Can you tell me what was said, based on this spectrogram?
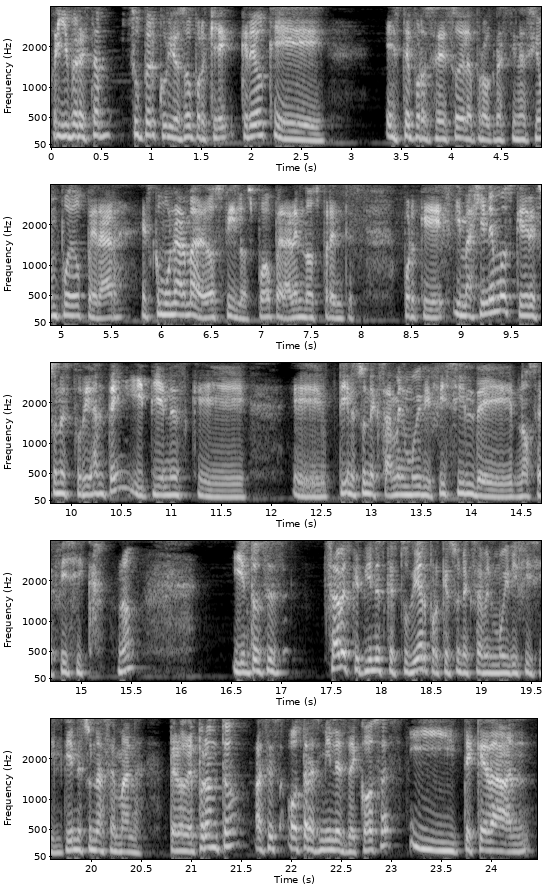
Oye, pero está súper curioso porque creo que este proceso de la procrastinación puede operar, es como un arma de dos filos, puede operar en dos frentes. Porque imaginemos que eres un estudiante y tienes que eh, tienes un examen muy difícil de, no sé, física, ¿no? Y entonces sabes que tienes que estudiar porque es un examen muy difícil, tienes una semana, pero de pronto haces otras miles de cosas y te quedan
